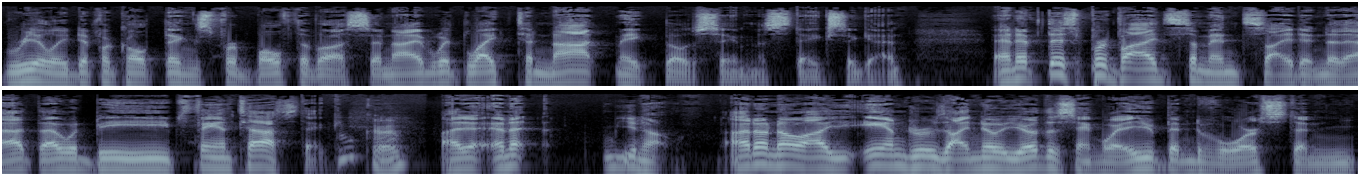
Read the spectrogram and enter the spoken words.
really difficult things for both of us, and I would like to not make those same mistakes again. And if this provides some insight into that, that would be fantastic. Okay. I, and I, you know, I don't know. I, Andrews, I know you're the same way. You've been divorced, and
